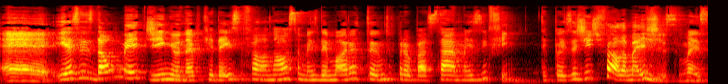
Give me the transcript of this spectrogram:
É, e às vezes dá um medinho, né? Porque daí você fala, nossa, mas demora tanto para passar. Mas enfim, depois a gente fala mais disso. Mas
